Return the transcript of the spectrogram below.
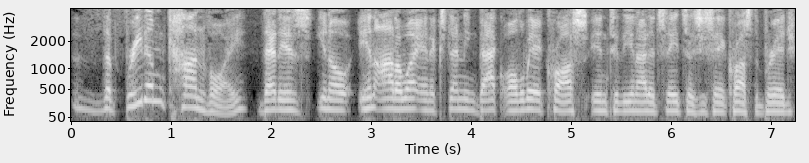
the Freedom Convoy that is, you know, in Ottawa and extending back all the way across into the United States, as you say, across the bridge.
